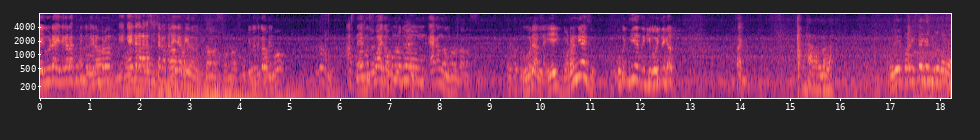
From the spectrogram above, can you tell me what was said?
এই গুড়টা এই জায়গা রাখো দিন এরকম করো এই জায়গা রাখার চেষ্টা করো তাহলে এই জায়গা থেকে যাবে। জানাচ্ছি আমরা আসলে ঠিক আছে, করব, কাউকে? ঠিক আছে? আস্তে একটু শোয়াই দাও কোনো রকম এক আঙ্গুল আপনারা জানাচ্ছি। এটা তো ওরে আল্লাহ এই বর্ডার নিয়ে আইছো? নিয়েছে কি? ওই জায়গা? থাক। ওদের পরে স্ট্রাইকে করে। এটা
